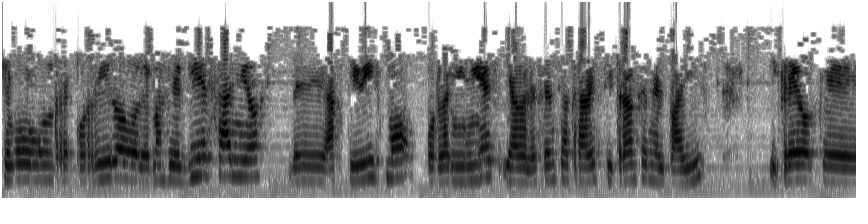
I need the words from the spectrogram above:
Llevo un recorrido de más de 10 años de activismo por la niñez y adolescencia travesti trans en el país y creo que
